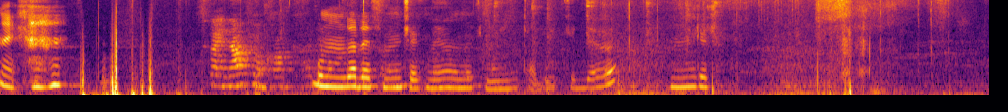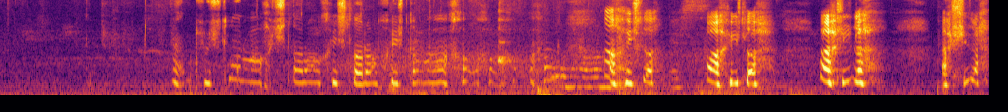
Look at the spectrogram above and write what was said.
Neyse. Bunun da resmini çekmeyi unutmayın tabii ki de. Hı, geç. Alkışlar, alkışlar, alkışlar, alkışlar. Alkışlar, alkışlar, alkışlar, alkışlar.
